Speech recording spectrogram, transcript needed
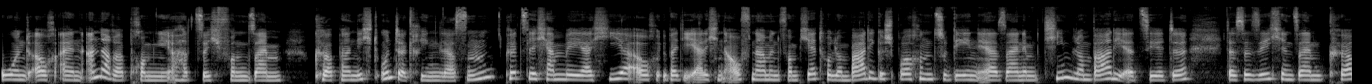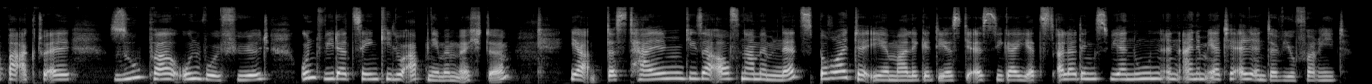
Und auch ein anderer Promi hat sich von seinem Körper nicht unterkriegen lassen. Kürzlich haben wir ja hier auch über die ehrlichen Aufnahmen von Pietro Lombardi gesprochen, zu denen er seinem Team Lombardi erzählte, dass er sich in seinem Körper aktuell super unwohl fühlt und wieder 10 Kilo abnehmen möchte. Ja, das Teilen dieser Aufnahme im Netz bereut der ehemalige DSDS-Sieger jetzt allerdings, wie er nun in einem RTL-Interview verriet.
